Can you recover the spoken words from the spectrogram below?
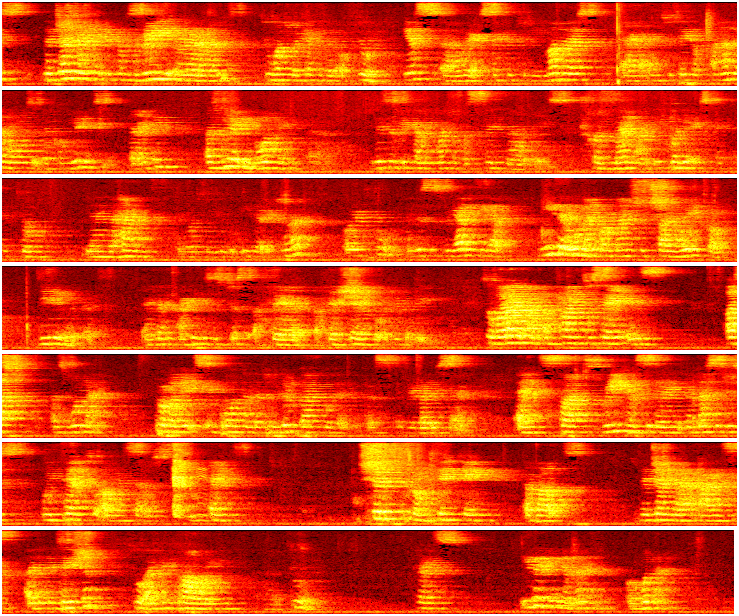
the gender thing becomes really irrelevant to what we're capable of doing. Yes, uh, we're expected to be mothers uh, and to take up another role in the community. But I think as we are evolving, uh, this is becoming much of a split nowadays because men are equally expected to lend a hand we do, either at work or at home. And this is reality that neither woman or man should shy away from dealing with it. And then I think this is just a fair, a fair share for everybody. So what I'm, I'm trying to say is, us as women, probably it's important that we look back with it, as everybody said, and start reconsidering the messages we tell to ourselves and shift from thinking about the gender as a limitation to an empowering uh, tool. Because either being a man or woman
